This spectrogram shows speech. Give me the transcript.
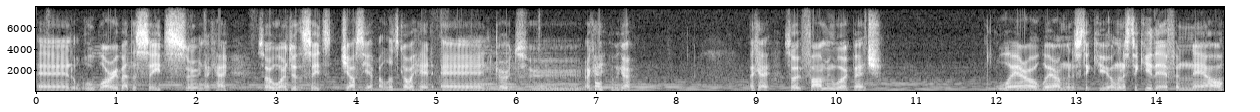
And we'll worry about the seeds soon, okay? So we won't do the seeds just yet, but let's go ahead and go to... Okay, here we go. Okay, so farming workbench. Where or where I'm going to stick you? I'm going to stick you there for now.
